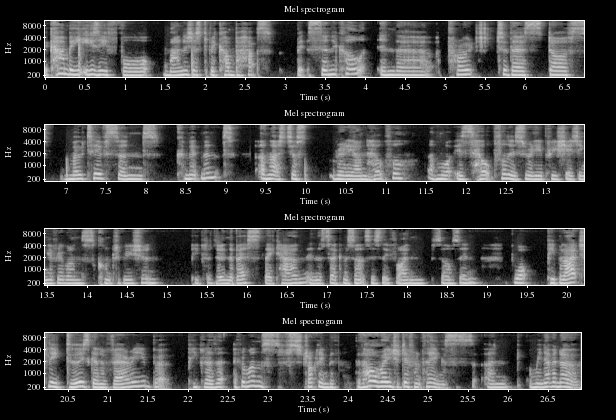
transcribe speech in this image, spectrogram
it can be easy for managers to become perhaps bit cynical in their approach to their staff's motives and commitment. And that's just really unhelpful. And what is helpful is really appreciating everyone's contribution. People are doing the best they can in the circumstances they find themselves in. What people actually do is going to vary, but people are everyone's struggling with, with a whole range of different things, and, and we never know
